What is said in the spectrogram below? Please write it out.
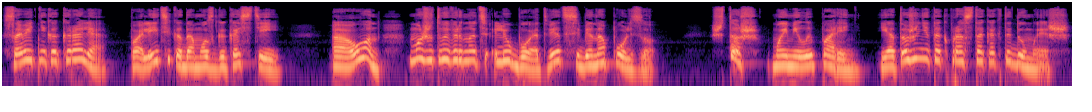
советника короля, политика до мозга костей. А он может вывернуть любой ответ себе на пользу. Что ж, мой милый парень, я тоже не так проста, как ты думаешь.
